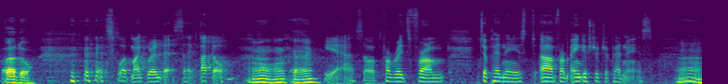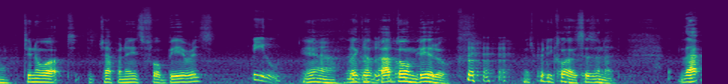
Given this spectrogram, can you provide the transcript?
Bado. That's what my granddad said. Bado. Oh, okay. Yeah. So probably it's from Japanese, uh, from English to Japanese. Oh, do you know what Japanese for beer is? Biru. Yeah, they got bado and biru. That's pretty close, isn't it? That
